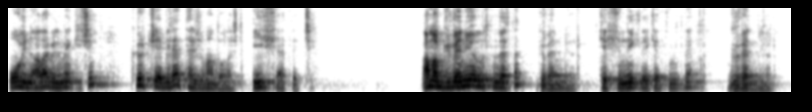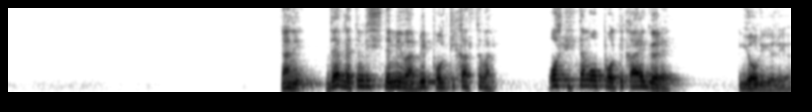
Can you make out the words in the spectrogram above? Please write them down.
oyunu alabilmek için Kürtçe bilen tercüman dolaştı. İyi siyasetçi. Ama güveniyor musun desen güvenmiyorum. Kesinlikle kesinlikle güvenmiyorum. Yani devletin bir sistemi var, bir politikası var. O sistem o politikaya göre yol yürüyor.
